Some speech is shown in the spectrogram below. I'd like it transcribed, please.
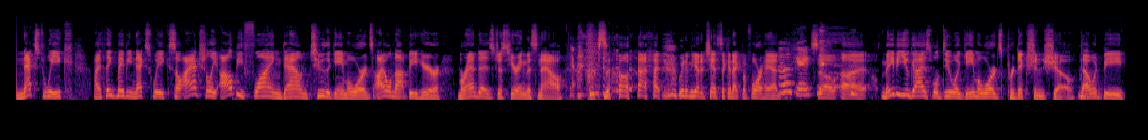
next week. I think maybe next week. So I actually I'll be flying down to the Game Awards. I will not be here. Miranda is just hearing this now. Yeah. so we didn't get a chance to connect beforehand. Okay. So uh, maybe you guys will do a Game Awards prediction show. That would be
